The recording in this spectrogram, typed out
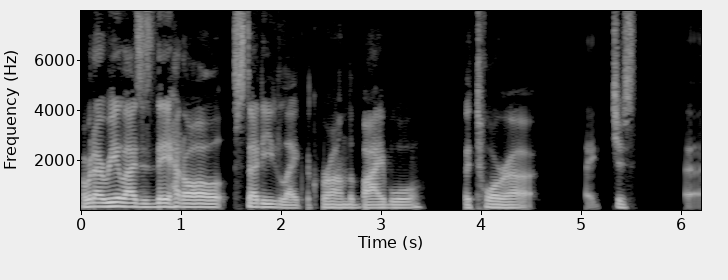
And what I realized is they had all studied like the Quran, the Bible, the Torah, like just uh,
